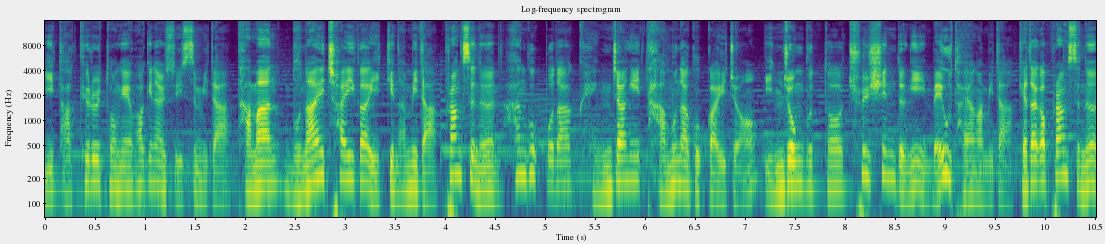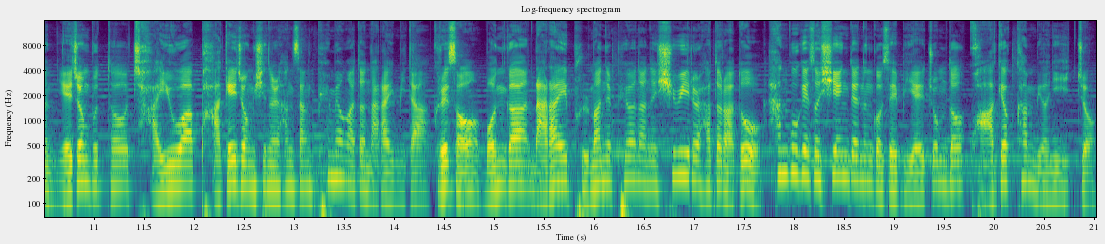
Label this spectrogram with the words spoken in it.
이 다큐를 통해 확인할 수 있습니다. 다만 문화의 차이가 있긴 합니다. 프랑스는 한국보다 굉장히 다문화 국가이죠. 인종부터 출신 등이 매우 다양합니다. 게다가 프랑스는 예전부터 자유와 박의 정신을 항상 표명하던 나라입니다. 그래서 뭔가 나라의 불 만을 표현하는 시위를 하더라도 한국에서 시행되는 것에 비해 좀 더 과격한 면이 있죠.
